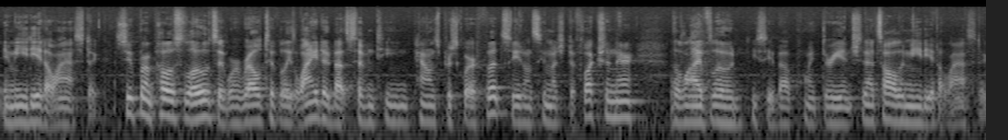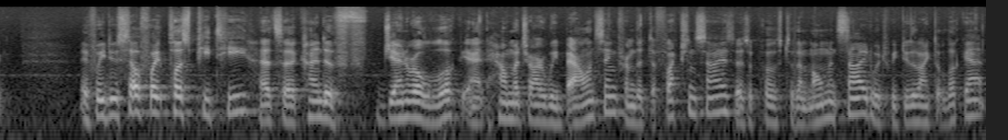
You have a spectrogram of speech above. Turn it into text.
immediate elastic. Superimposed loads that were relatively light at about 17 pounds per square foot, so you don't see much deflection there. The live load, you see about 0.3 inch. That's all immediate elastic. If we do self-weight plus PT, that's a kind of general look at how much are we balancing from the deflection side as opposed to the moment side, which we do like to look at.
